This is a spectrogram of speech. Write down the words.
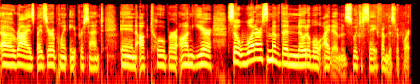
uh, rise by 0.8% in October on year. So, what are some of the notable items, would you say, from this report?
